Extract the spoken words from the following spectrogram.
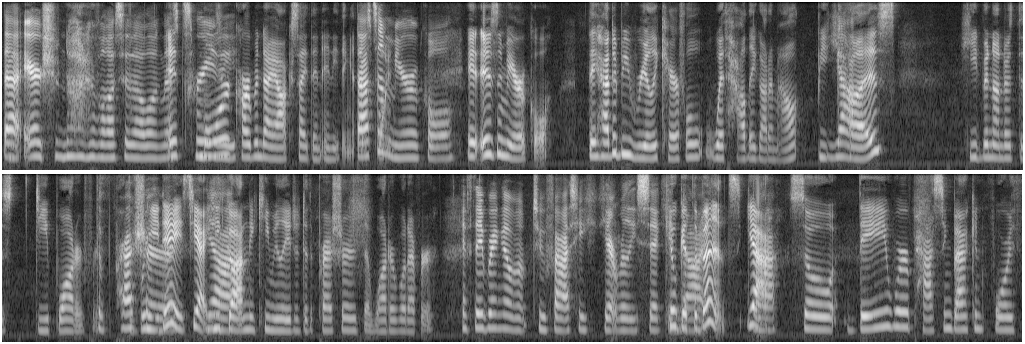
That air should not have lasted that long. That's it's crazy. more carbon dioxide than anything at That's a miracle. It is a miracle. They had to be really careful with how they got him out because he'd been under this deep water for The pressure. three days. Yeah, Yeah. he'd gotten accumulated to the pressure, the water, whatever. If they bring him up too fast, he could get really sick. He'll get the die. bends. Yeah. Yeah. So they were passing back and forth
